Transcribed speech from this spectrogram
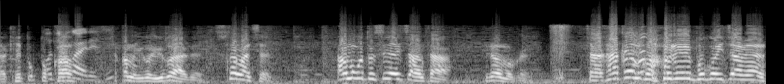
야, 개 똑똑하. 어디로 가야 되지? 잠깐만, 이거 읽어야 돼. 수상한 책. 아무것도 쓰여있지 않다. 빌어먹을. 자, 가끔 거울을 보고 있자면,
